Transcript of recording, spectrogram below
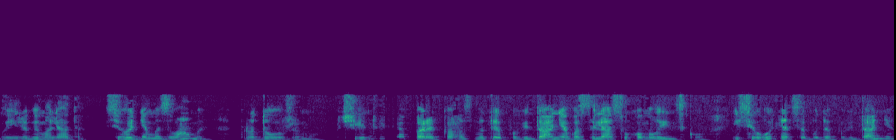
Мої любі малята, сьогодні ми з вами продовжимо вчитися переказувати оповідання Василя Сухомлинського. І сьогодні це буде оповідання,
